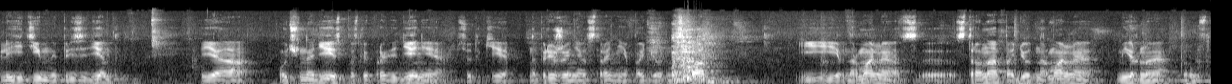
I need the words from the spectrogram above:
легитимный президент. Я очень надеюсь, после проведения все-таки напряжение в стране пойдет на спад. И нормальная э, страна пойдет в нормальное, мирное русло.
